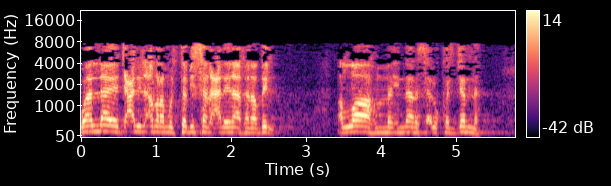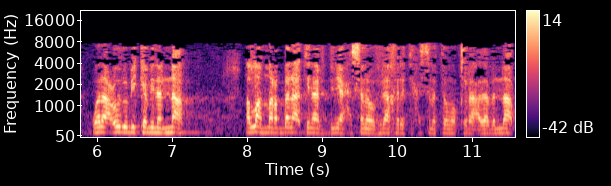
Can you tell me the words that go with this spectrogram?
وأن لا يجعل الأمر ملتبسا علينا فنضل. اللهم إنا نسألك الجنة ونعوذ بك من النار. اللهم ربنا آتنا في الدنيا حسنة وفي الآخرة حسنة وقنا عذاب النار.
